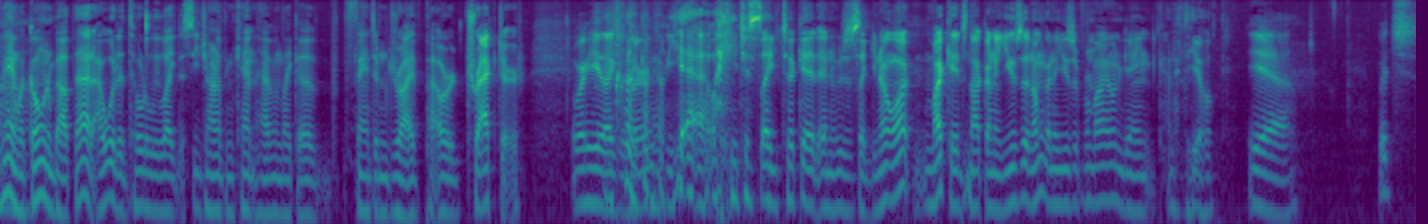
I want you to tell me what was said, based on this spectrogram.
Man, what uh, going about that? I would have totally liked to see Jonathan Kent having like a Phantom Drive powered tractor. where he like learned, yeah, like he just like took it and it was just like, you know what, my kid's not going to use it. I'm going to use it for my own gain, kind of deal. yeah, which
